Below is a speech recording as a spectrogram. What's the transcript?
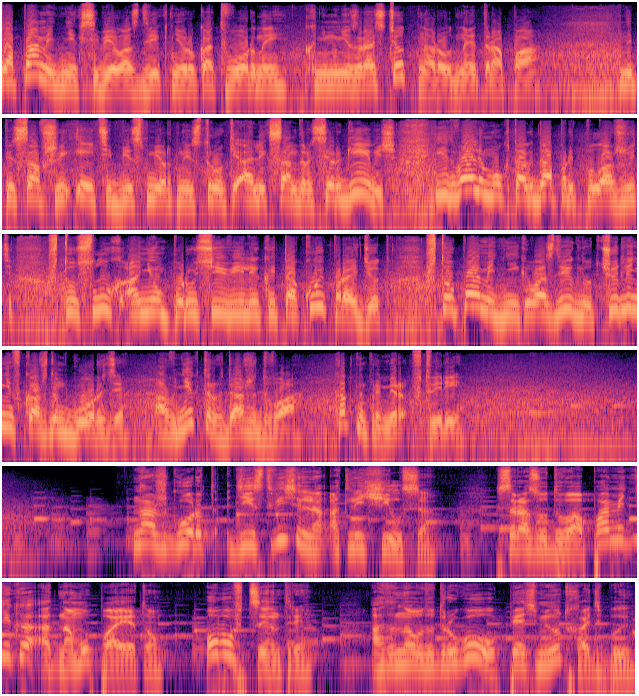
Я памятник себе воздвиг нерукотворный, к нему не зарастет народная тропа. Написавший эти бессмертные строки Александр Сергеевич едва ли мог тогда предположить, что слух о нем по Руси Великой такой пройдет, что памятники воздвигнут чуть ли не в каждом городе, а в некоторых даже два, как, например, в Твери. Наш город действительно отличился. Сразу два памятника одному поэту. Оба в центре. От одного до другого пять минут ходьбы.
